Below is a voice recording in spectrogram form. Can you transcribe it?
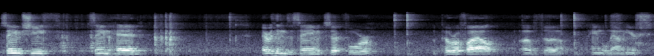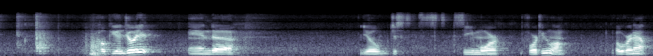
Same sheath, same head, everything's the same except for the profile of the handle down here. Hope you enjoyed it, and uh, you'll just see more before too long. Over and out.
